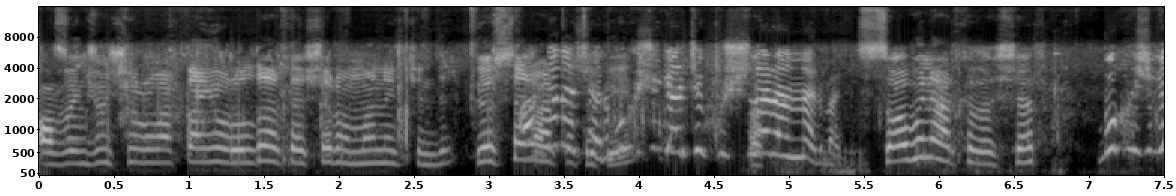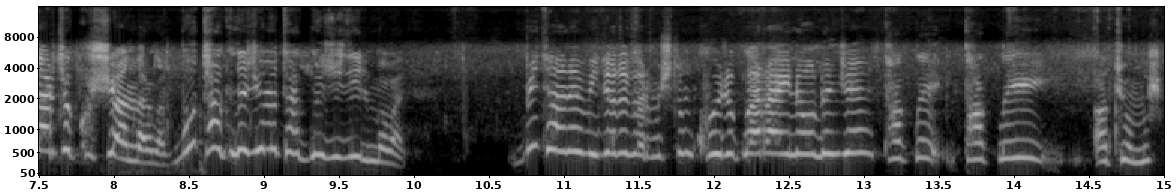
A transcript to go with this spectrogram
az önce uçurmaktan yoruldu arkadaşlar onların içinde. Göster arka Arkadaşlar bu tepeyi. kuşu gerçek kuşçular anlar bak. Sabun arkadaşlar. Bu kuşu gerçek kuşçu anlar bak. Bu taklacı mı taklacı değil mi bak. Bir tane videoda görmüştüm. Kuyruklar aynı olunca takla, taklayı atıyormuş.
